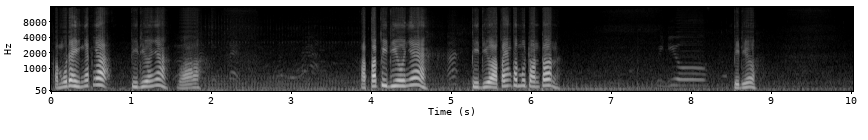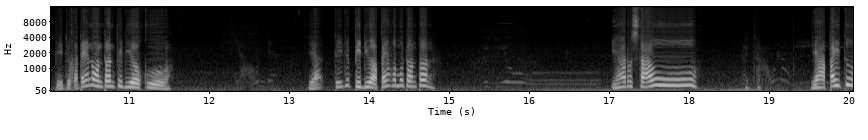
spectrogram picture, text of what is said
Kamu udah ingat nggak videonya? Wah. Apa videonya? Video apa yang kamu tonton. Video. Video katanya nonton videoku. Ya udah. ya itu video apa yang kamu tonton? Video. ya harus tahu. Gitu. Tahu ya apa itu?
